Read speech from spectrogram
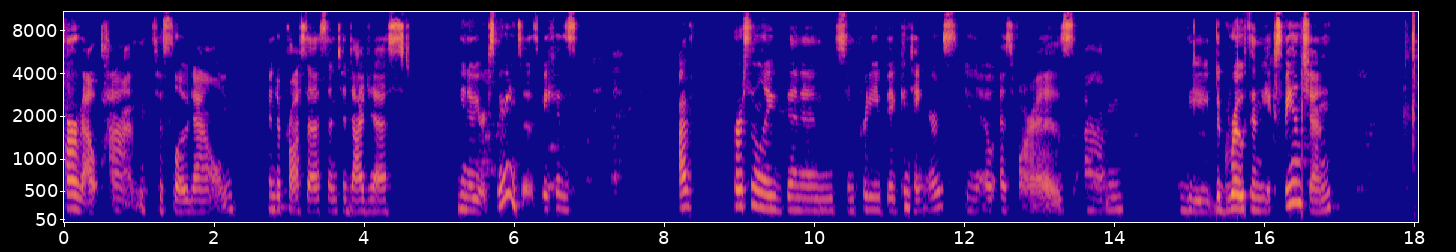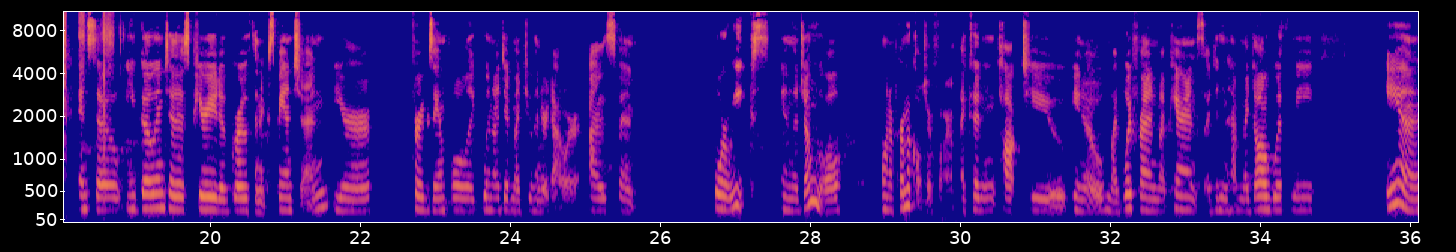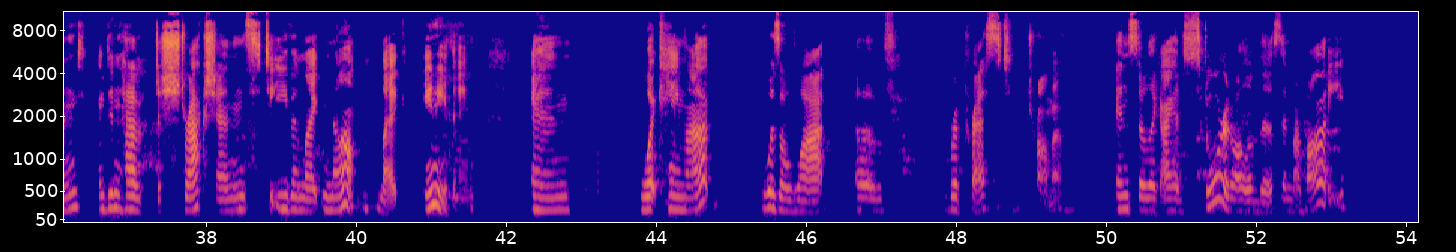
carve out time to slow down and to process and to digest you know your experiences because i've personally been in some pretty big containers you know as far as um, the the growth and the expansion. And so you go into this period of growth and expansion you're for example like when i did my 200 hour i spent four weeks in the jungle on a permaculture farm i couldn't talk to you know my boyfriend my parents i didn't have my dog with me and i didn't have distractions to even like numb like anything and what came up was a lot of repressed trauma. And so, like, I had stored all of this in my body.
